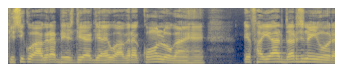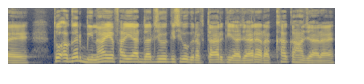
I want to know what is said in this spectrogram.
किसी को आगरा भेज दिया गया है वो आगरा कौन लोग आए हैं? एफ़ आई आर दर्ज नहीं हो रहे तो अगर बिना एफ़ आई आर दर्ज हुए किसी को गिरफ़्तार किया जा रहा है, रखा कहाँ जा रहा है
